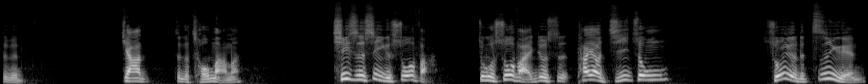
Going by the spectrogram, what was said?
这个加这个筹码吗？其实是一个说法，这个说法就是他要集中所有的资源、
